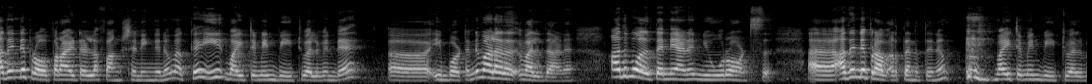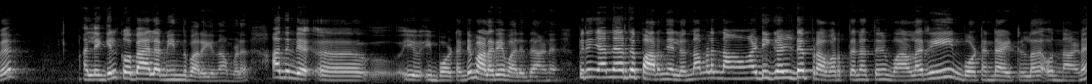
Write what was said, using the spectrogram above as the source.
അതിന്റെ പ്രോപ്പറായിട്ടുള്ള ഫങ്ഷനിങ്ങിനും ഒക്കെ ഈ വൈറ്റമിൻ ബി ട്വൽവിന്റെ ഇമ്പോർട്ടന്റ് വളരെ വലുതാണ്. അതുപോലെ തന്നെയാണ് ന്യൂറോൺസ്. അതിന്റെ പ്രവർത്തനത്തിനും വൈറ്റമിൻ ബി ട്വൽവ് അല്ലെങ്കിൽ കൊബാലമീൻ എന്ന് പറയും നമ്മൾ അതിന്റെ ഇമ്പോർട്ടന്റ് വളരെ വലുതാണ്. പിന്നെ ഞാൻ നേരത്തെ പറഞ്ഞല്ലോ നമ്മൾ നാടികളുടെ പ്രവർത്തനത്തിന് വളരെ ഇമ്പോർട്ടന്റ് ആയിട്ടുള്ള ഒന്നാണ്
